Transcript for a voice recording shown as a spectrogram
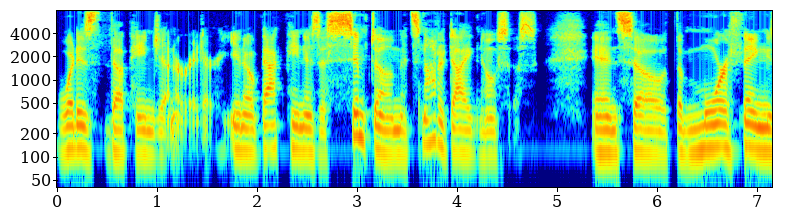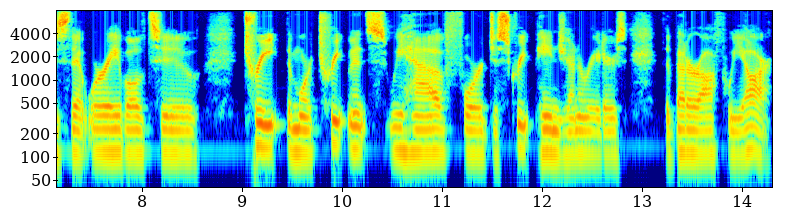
what is the pain generator? You know, back pain is a symptom, it's not a diagnosis. And so the more things that we're able to treat, the more treatments we have for discrete pain generators, the better off we are.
